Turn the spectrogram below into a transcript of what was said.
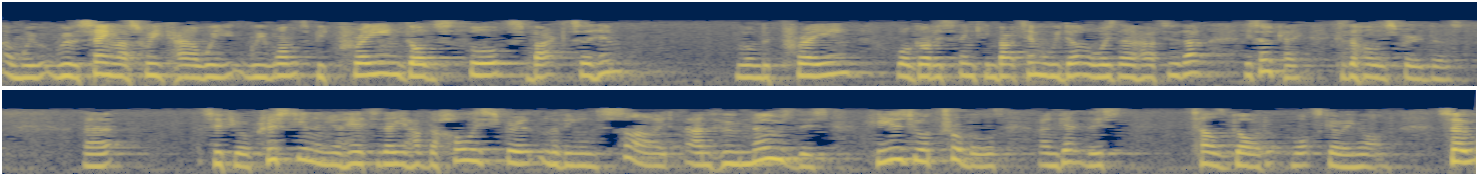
and we, we were saying last week how we, we want to be praying God's thoughts back to Him. We want to be praying what God is thinking back to Him, we don't always know how to do that. It's okay, because the Holy Spirit does. Uh, so if you're a Christian and you're here today, you have the Holy Spirit living inside, and who knows this, hears your troubles, and get this, tells God what's going on. So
